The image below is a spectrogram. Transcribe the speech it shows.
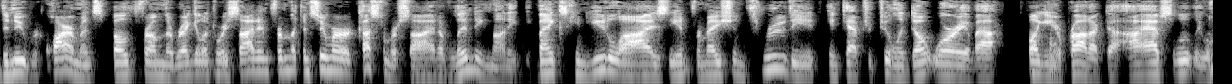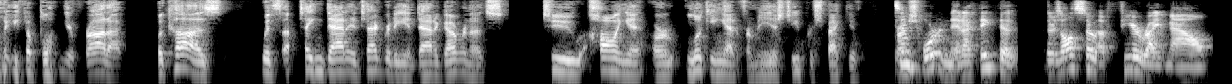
the new requirements, both from the regulatory side and from the consumer or customer side of lending money, banks can utilize the information through the Encapture tool. And don't worry about plugging your product. I absolutely want you to plug your product because with taking data integrity and data governance to calling it or looking at it from ESG perspective. It's important. And I think that there's also a fear right now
